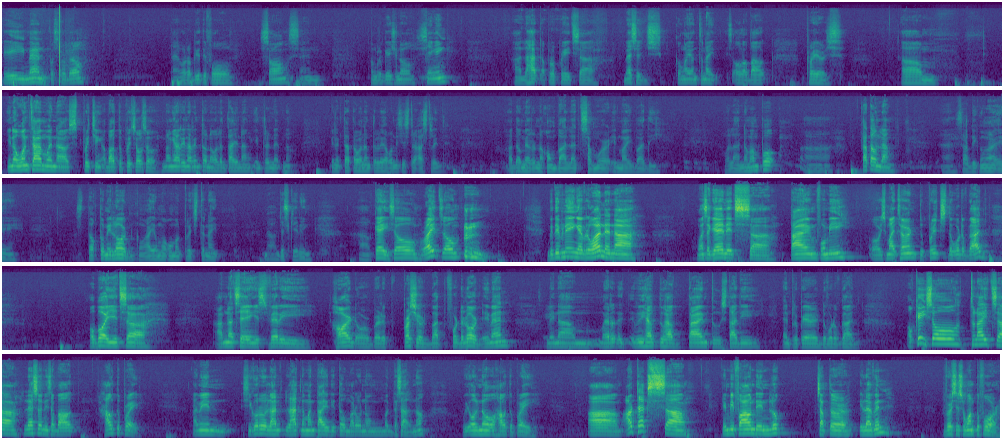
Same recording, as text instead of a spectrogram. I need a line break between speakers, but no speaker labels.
Amen, Pastor Bell. And what a beautiful songs and congregational singing. Uh, lahat appropriate sa message ko ngayon tonight. It's all about prayers. Um, you know, one time when I was preaching, about to preach also, nangyari na rin to, nawalan tayo ng internet, no? Pinagtatawanan tuloy ako ni Sister Astrid. Kada meron akong balat somewhere in my body. Wala naman po. Ah, kataon lang. Ah, sabi ko nga eh, talk to me Lord kung ayaw mo akong mag-preach tonight. No, I'm just kidding. Okay, so, right, so, good evening everyone and uh, once again it's uh, time for me or it's my turn to preach the Word of God. Oh boy, it's uh, I'm not saying it's very hard or very pressured, but for the Lord, Amen. I mean, um, we have to have time to study and prepare the Word of God. Okay, so tonight's uh, lesson is about how to pray. I mean, siguro lahat, lahat naman tayo dito marunong magdasal, no? We all know how to pray. Um, our text uh, can be found in Luke chapter 11, verses 1 to 4.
